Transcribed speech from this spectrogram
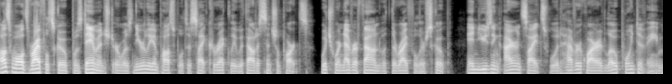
Oswald's rifle scope was damaged or was nearly impossible to sight correctly without essential parts, which were never found with the rifle or scope, and using iron sights would have required low point of aim,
